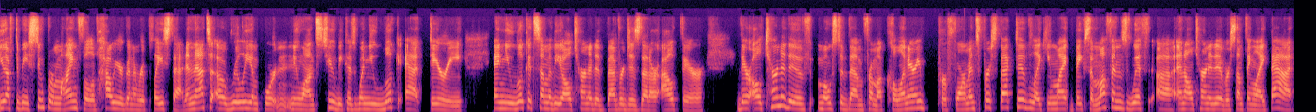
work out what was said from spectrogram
you have to be super mindful of how you're going to replace that. And that's a really important nuance too, because when you look at dairy and you look at some of the alternative beverages that are out there, they're alternative, most of them from a culinary performance perspective. Like you might bake some muffins with uh, an alternative or something like that,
